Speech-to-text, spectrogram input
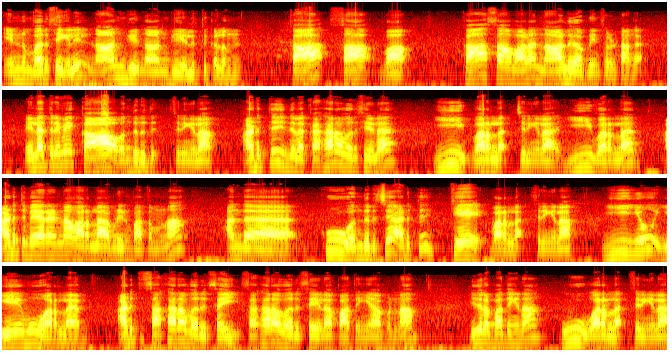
என்னும் வரிசைகளில் நான்கு நான்கு எழுத்துக்களும். கா சா வா. கா சா வால நாலு அப்படின்னு சொல்லிட்டாங்க. எல்லாத்துலேயுமே கா வந்துடுது சரிங்களா? அடுத்து இதில் ககர வரிசையில் ஈ வரல. சரிங்களா? ஈ வரல. அடுத்து வேற என்ன வரல அப்படின்னு பார்த்தோம்னா அந்த கூ வந்துருச்சு. அடுத்து கே வரல. சரிங்களா? ஈயும் ஏவும் வரல. அடுத்து சகர வரிசை. சகர வரிசையில் பார்த்தீங்க அப்படின்னா இதில் பார்த்தீங்கன்னா ஊ வரல சரிங்களா?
